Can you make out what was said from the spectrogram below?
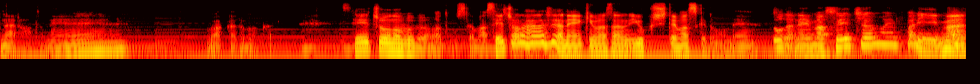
なるほどね。わかるわかる。成長の部分はどうですか？まあ成長の話はね、木村さんよくしてますけどもね。そうだね。まあ成長もやっぱり、まあ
